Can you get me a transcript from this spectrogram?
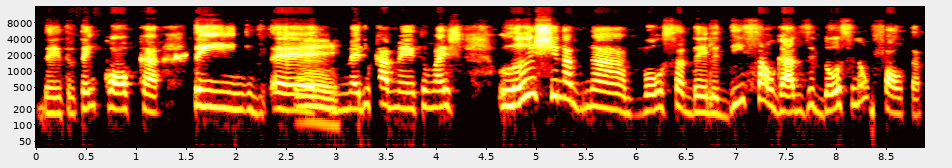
dentro, tem coca, tem é, medicamento, mas lanche na, na, bolsa dele de salgados e doce não falta.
